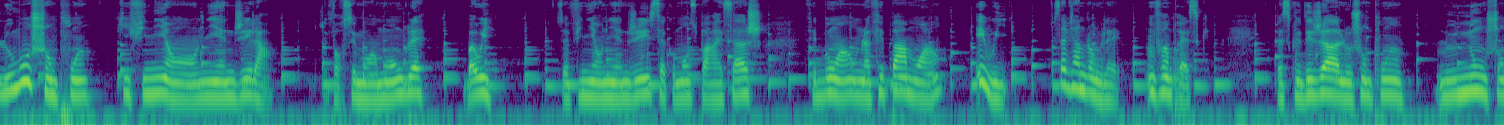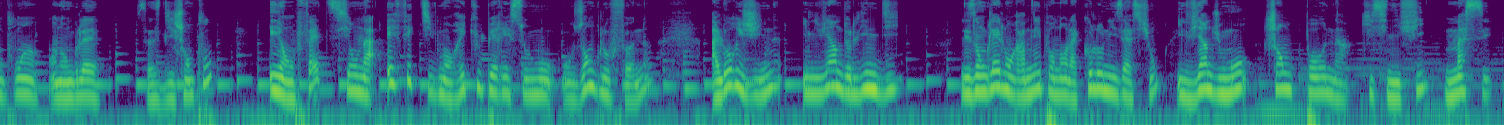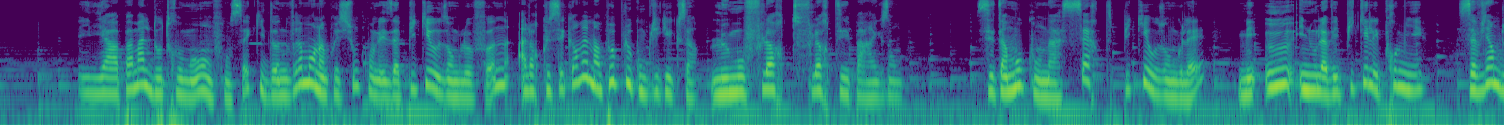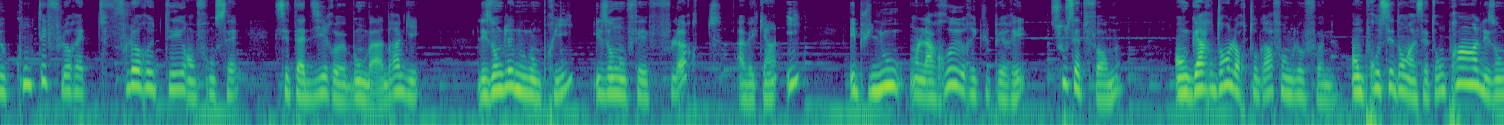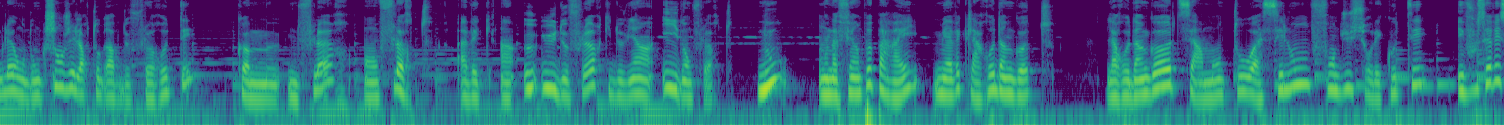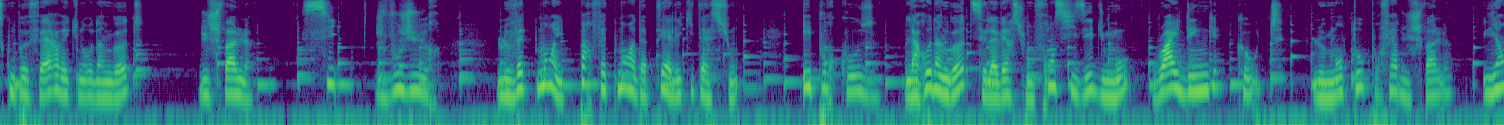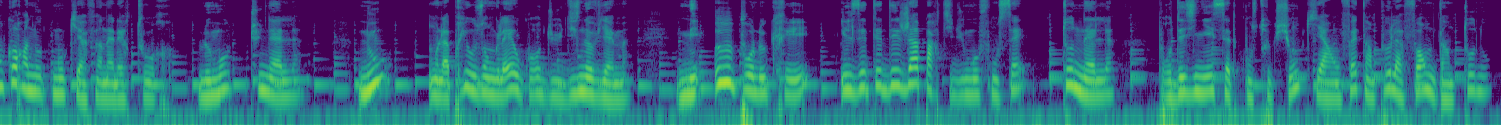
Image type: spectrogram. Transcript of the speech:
Le mot shampoing, qui finit en ing là, c'est forcément un mot anglais. Bah oui, ça finit en ing, ça commence par sh. C'est bon, hein, on me la fait pas à moi. Hein. Et oui, ça vient de l'anglais. Enfin presque. Parce que déjà, le shampoing, le nom shampoing en anglais, ça se dit shampoo. Et en fait, si on a effectivement récupéré ce mot aux anglophones, à l'origine, il vient de l'hindi. Les Anglais l'ont ramené pendant la colonisation. Il vient du mot champona, qui signifie masser. Il y a pas mal d'autres mots en français qui donnent vraiment l'impression qu'on les a piqués aux anglophones, alors que c'est quand même un peu plus compliqué que ça. Le mot flirt, flirter par exemple. C'est un mot qu'on a certes piqué aux anglais, mais eux, ils nous l'avaient piqué les premiers. Ça vient de compter fleurette, fleureter en français, c'est-à-dire, euh, bon bah, draguer. Les Anglais nous l'ont pris, ils en ont fait flirt avec un i, et puis nous, on l'a re-récupéré sous cette forme, en gardant l'orthographe anglophone. En procédant à cet emprunt, les Anglais ont donc changé l'orthographe de fleureter, comme une fleur, en flirt, avec un EU de fleur qui devient un I dans flirt. Nous, on a fait un peu pareil, mais avec la redingote, la redingote, c'est un manteau assez long, fendu sur les côtés. Et vous savez ce qu'on peut faire avec une redingote? Du cheval. Si, je vous jure, le vêtement est parfaitement adapté à l'équitation. Et pour cause, la redingote, c'est la version francisée du mot riding coat, le manteau pour faire du cheval. Il y a encore un autre mot qui a fait un aller-retour, le mot tunnel. Nous, on l'a pris aux Anglais au cours du 19e. Mais eux, pour le créer, ils étaient déjà partis du mot français tonnelle pour désigner cette construction qui a en fait un peu la forme d'un tonneau.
